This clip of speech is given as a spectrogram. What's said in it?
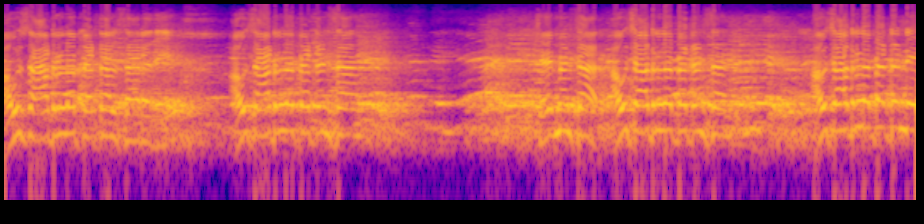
house ఆర్డర్లో పెట్టాలి సార్ అది. హౌస్ ఆర్డర్లో పెట్టండి సార్. చైర్మన్ సార్? హౌస్ ఆర్డర్లో పెట్టండి సార్. హౌస్ ఆర్డర్లో పెట్టండి.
